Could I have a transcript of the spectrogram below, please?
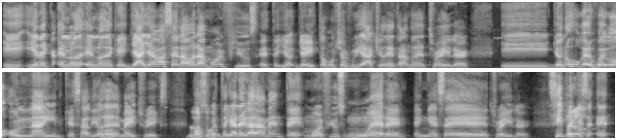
Y, y en, el ca- en lo, de- en lo de que ya ya va a ser ahora Morpheus, este, yo, yo he visto muchos reactions entrando del trailer. Y yo no jugué el juego online que salió de. The Matrix. Por supuesto, ya alegadamente, Morpheus muere en ese trailer. Sí, pero. Se, eh,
